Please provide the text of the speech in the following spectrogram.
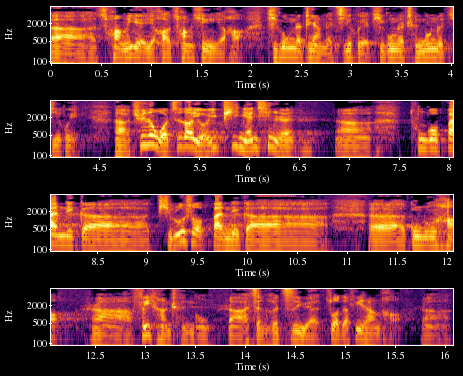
呃，创业也好，创新也好，提供了这样的机会，提供了成功的机会啊。其实我知道有一批年轻人啊，通过办那个，比如说办那个呃公众号是吧，非常成功是吧？整合资源做得非常好是吧？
